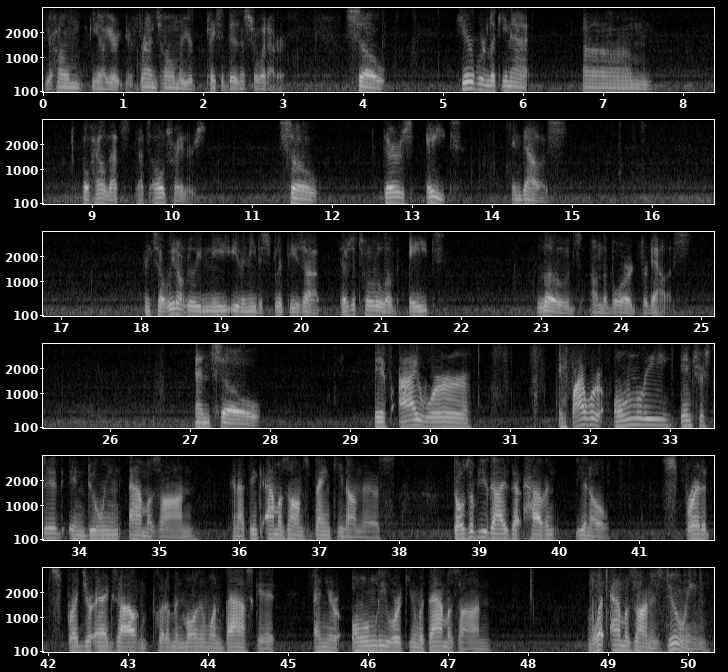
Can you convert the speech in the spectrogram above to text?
your home, you know, your your friend's home or your place of business or whatever. So here we're looking at um, oh hell, that's that's all trailers. So there's eight in Dallas. And so we don't really need, even need to split these up. There's a total of eight loads on the board for Dallas. And so if I were if I were only interested in doing Amazon, and I think Amazon's banking on this, those of you guys that haven't, you know, spread it, spread your eggs out and put them in more than one basket, and you're only working with Amazon, what Amazon is doing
